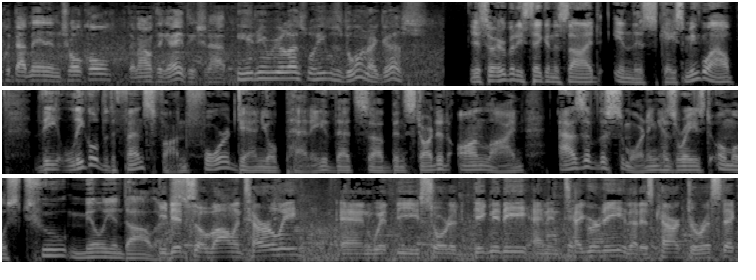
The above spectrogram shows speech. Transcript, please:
put that man in chokehold, then I don't think anything should happen. He didn't realize what he was doing, I guess. Yeah, so everybody's taken aside in this case. Meanwhile, the Legal Defense Fund for Daniel Penny that's uh, been started online as of this morning has raised almost $2 million. He did so voluntarily and with the sort of dignity and integrity that is characteristic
